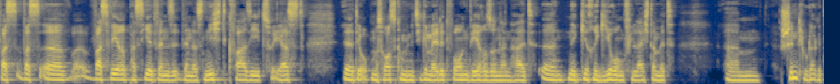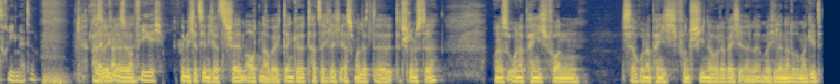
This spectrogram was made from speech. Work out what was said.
Was, was, äh, was wäre passiert, wenn, wenn das nicht quasi zuerst äh, der Open Source Community gemeldet worden wäre, sondern halt äh, eine Regierung vielleicht damit ähm, Schindluder getrieben hätte. Vielleicht also gar nicht so äh, abfähig. Ich will mich jetzt hier nicht als Schelm outen, aber ich denke tatsächlich erstmal das, äh, das Schlimmste. Und das ist unabhängig von, ist ja auch unabhängig von China oder welche, welche Länder darüber geht.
